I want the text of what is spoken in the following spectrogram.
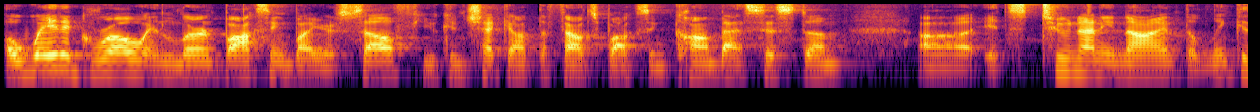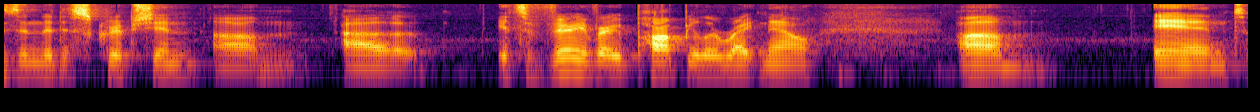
a way to grow and learn boxing by yourself, you can check out the Fouts Boxing Combat System. Uh, it's $2.99. The link is in the description. Um, uh, it's very, very popular right now. Um, and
